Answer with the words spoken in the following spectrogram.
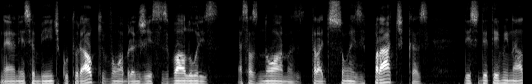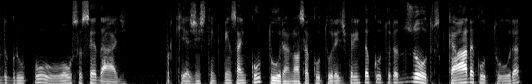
né? Nesse ambiente cultural que vão abranger esses valores, essas normas, tradições e práticas desse determinado grupo ou sociedade. Porque a gente tem que pensar em cultura. A nossa cultura é diferente da cultura dos outros. Cada cultura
